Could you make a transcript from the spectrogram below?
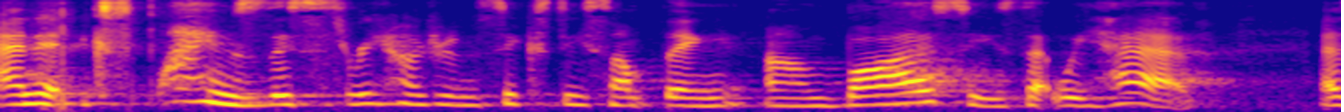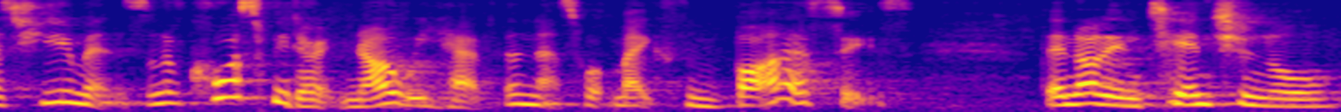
And it explains this 360 something um, biases that we have as humans. And of course, we don't know we have them, that's what makes them biases. They're not intentional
